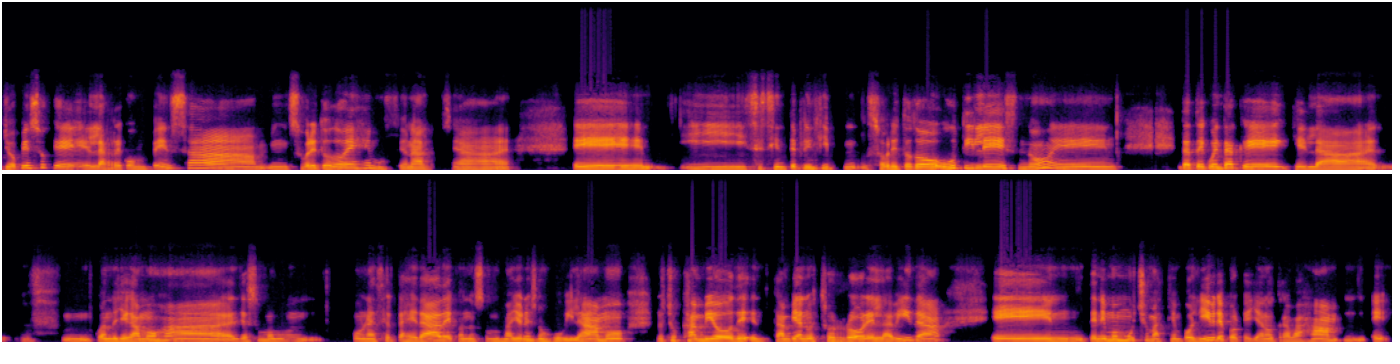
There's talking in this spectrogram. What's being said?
yo pienso que la recompensa mm, sobre todo es emocional, o sea, eh, y se siente sobre todo útiles, ¿no? date cuenta que, la, mm, cuando llegamos a, ya somos con unas ciertas edades, cuando somos mayores nos jubilamos, nuestros cambios de, cambia nuestro rol en la vida, eh, tenemos mucho más tiempo libre porque ya no trabajamos, eh,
